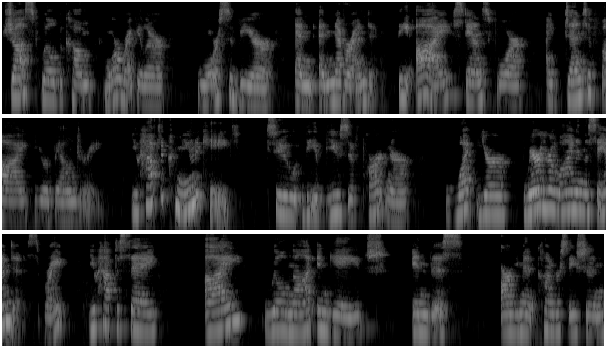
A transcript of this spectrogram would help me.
just will become more regular, more severe, and, and never ending. The I stands for identify your boundary. You have to communicate to the abusive partner what your where your line in the sand is, right? You have to say, I will not engage in this argument, conversation,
